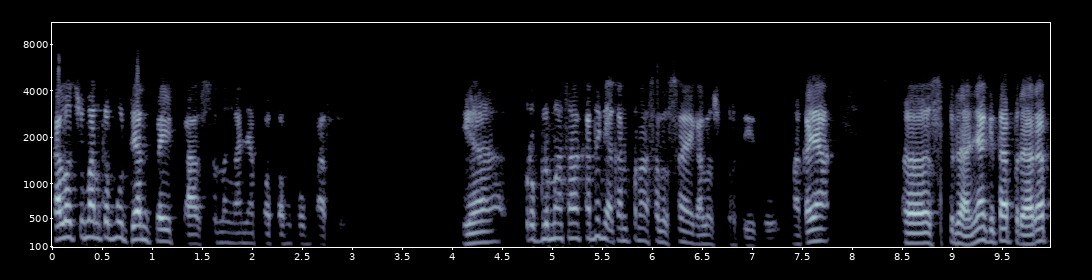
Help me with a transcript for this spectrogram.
Kalau cuman kemudian bebas, senengannya potong kompas itu. Ya problem masyarakat ini nggak akan pernah selesai kalau seperti itu. Makanya eh, sebenarnya kita berharap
